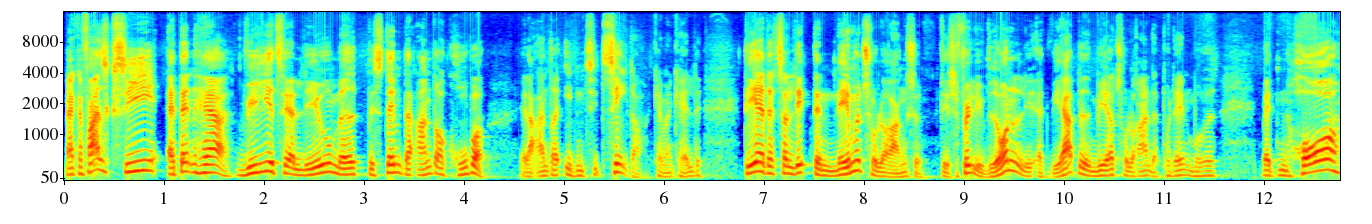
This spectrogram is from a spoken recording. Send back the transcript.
Man kan faktisk sige, at den her vilje til at leve med bestemte andre grupper, eller andre identiteter, kan man kalde det, det er da sådan lidt den nemme tolerance. Det er selvfølgelig vidunderligt, at vi er blevet mere tolerante på den måde. Men den hårde,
